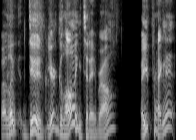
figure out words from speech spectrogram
But look, dude, you're glowing today, bro. Are you pregnant?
